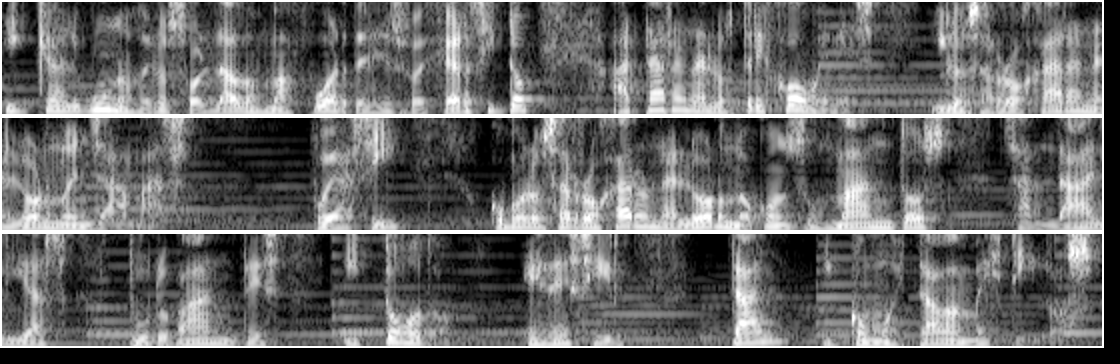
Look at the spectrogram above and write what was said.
y que algunos de los soldados más fuertes de su ejército ataran a los tres jóvenes y los arrojaran al horno en llamas. Fue así como los arrojaron al horno con sus mantos, sandalias, turbantes y todo, es decir, tal y como estaban vestidos.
